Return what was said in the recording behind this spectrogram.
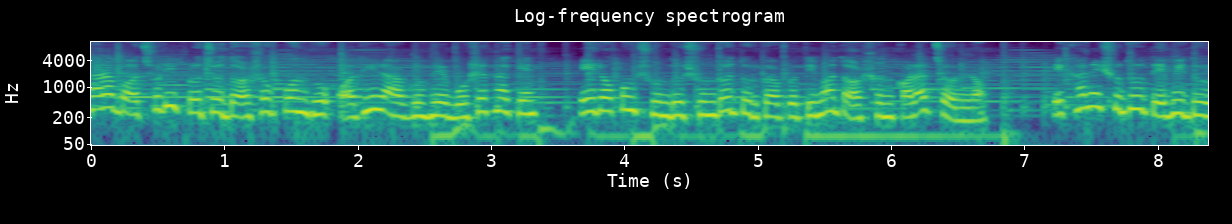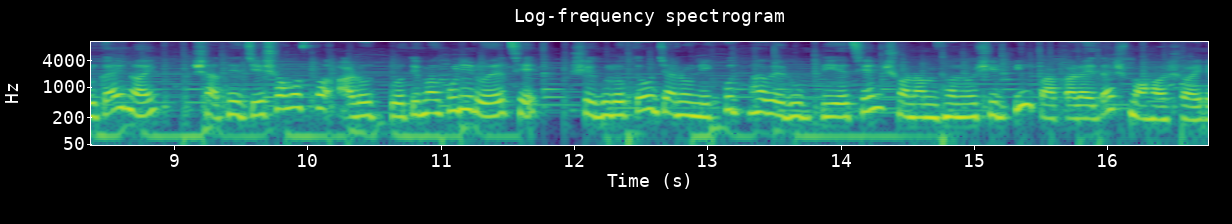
সারা বছরই প্রচুর দর্শক বন্ধু অধীর আগ্রহে বসে থাকেন এই রকম সুন্দর সুন্দর দুর্গা প্রতিমা দর্শন করার জন্য। এখানে শুধু দেবী দুর্গাই নয়, সাথে যে সমস্ত আরও প্রতিমাগুলি রয়েছে, সেগুলোকেও যেন নিখুঁতভাবে রূপ দিয়েছেন স্বনামধন্য শিল্পী বাকারায় দাস মহাশয়।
